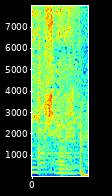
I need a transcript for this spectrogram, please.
teacher.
